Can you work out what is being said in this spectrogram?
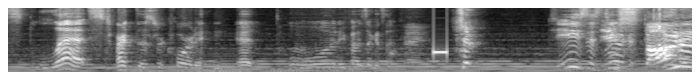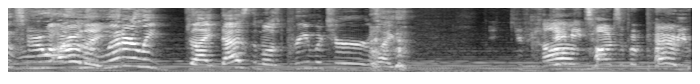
Let's let's start this recording at 25 seconds. Okay. Jesus, You dude. started you- too early. You literally like that's the most premature like You Um, gave me time to prepare, you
